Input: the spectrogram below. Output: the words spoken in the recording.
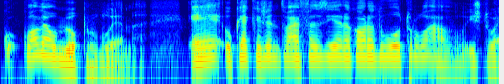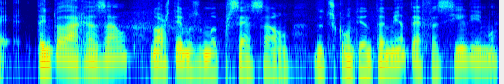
Qual é o meu problema? É o que é que a gente vai fazer agora do outro lado. Isto é, tem toda a razão, nós temos uma percepção de descontentamento, é facílimo,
